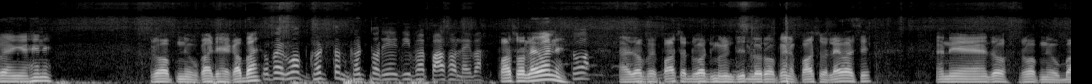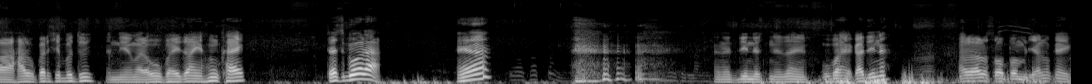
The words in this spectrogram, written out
ભાઈ અહીંયા હે ને રોપ ને કાઢે કાબા તો ભાઈ રોપ ઘટતો ને ઘટતો રે દી ભાઈ પાછો લાવ્યા. પાછો લેવા ને? તો? હા તો ભાઈ પાછો દોઢ મિનિટ જેટલો રોપ હે ને પાછો લેવા છે. અને જો રોપ ને બા સારું કરશે બધું અને અમારા ઓ ભાઈ તો અહીંયા શું ખાય? રસગોળા. હે? અને દિનેશ ને જાય ઊભા હે કાઢી ને હાલો હાલો સોપા મળી. હાલો, કઈ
